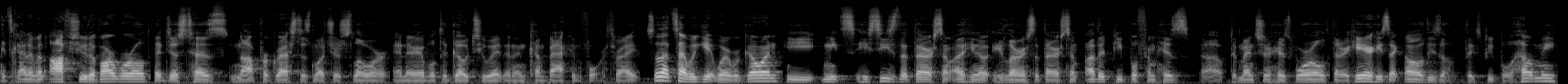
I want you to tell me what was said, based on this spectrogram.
It's kind of an offshoot of our world that just has not progressed as much or slower, and they're able to go to it and then come back and forth, right? So that's how we get where we're going. He meets, he sees that there are some, uh, you know, he learns that there are some other people from his uh, dimension or his world that are here. He's like, oh, these these people will help me.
